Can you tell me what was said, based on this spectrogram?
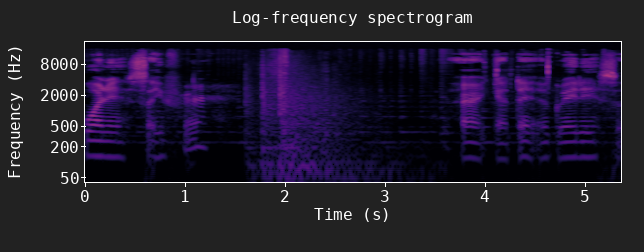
Warning cipher. Alright, got that upgraded, so.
